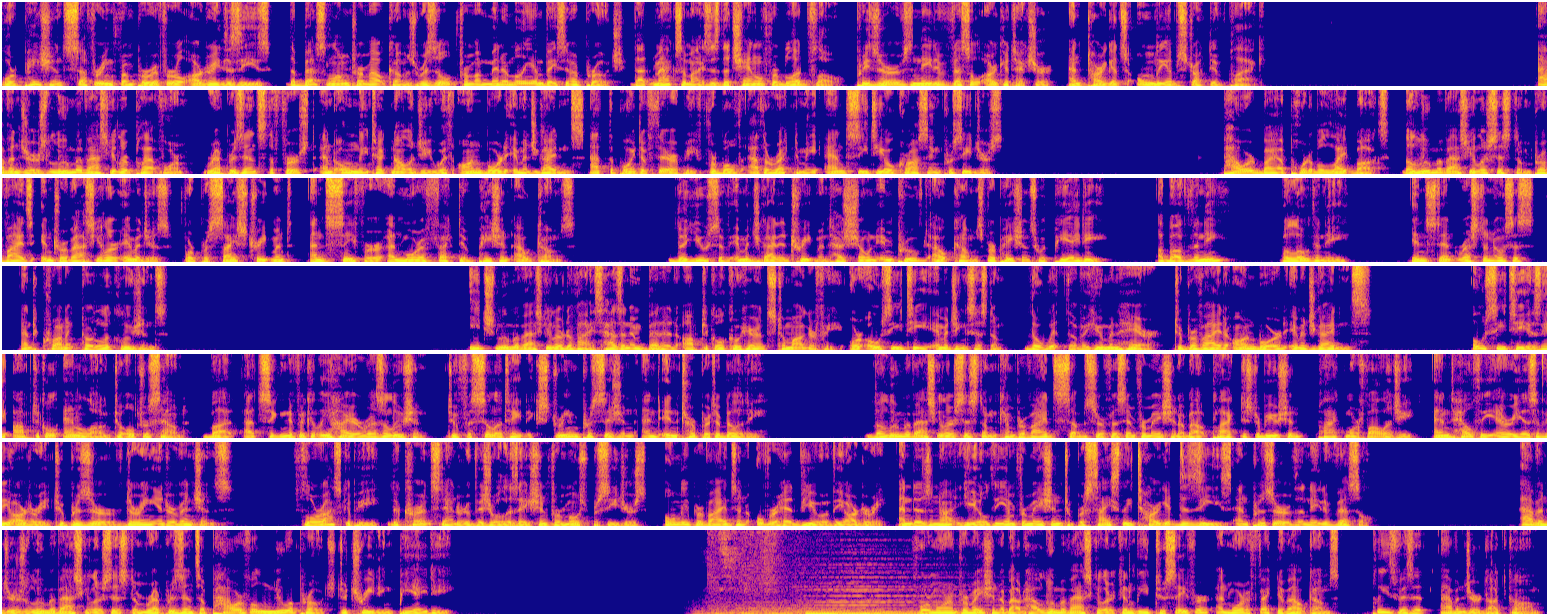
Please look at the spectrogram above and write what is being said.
For patients suffering from peripheral artery disease, the best long term outcomes result from a minimally invasive approach that maximizes the channel for blood flow, preserves native vessel architecture, and targets only obstructive plaque. Avinger's Lumivascular platform represents the first and only technology with onboard image guidance at the point of therapy for both atherectomy and CTO crossing procedures. Powered by a portable light box, the Lumivascular system provides intravascular images for precise treatment and safer and more effective patient outcomes. The use of image-guided treatment has shown improved outcomes for patients with PAD, above the knee, below the knee, in-stent restenosis, and chronic total occlusions. Each Lumivascular device has an embedded optical coherence tomography or OCT imaging system, the width of a human hair, to provide onboard image guidance. OCT is the optical analog to ultrasound, but at significantly higher resolution to facilitate extreme precision and interpretability. The Lumivascular system can provide subsurface information about plaque distribution, plaque morphology, and healthy areas of the artery to preserve during interventions. Fluoroscopy, the current standard of visualization for most procedures, only provides an overhead view of the artery and does not yield the information to precisely target disease and preserve the native vessel. Avinger's Lumivascular system represents a powerful new approach to treating PAD. For more information about how Lumivascular can lead to safer and more effective outcomes, please visit avinger.com.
